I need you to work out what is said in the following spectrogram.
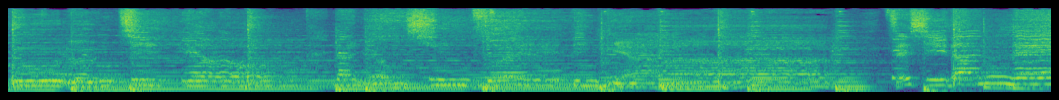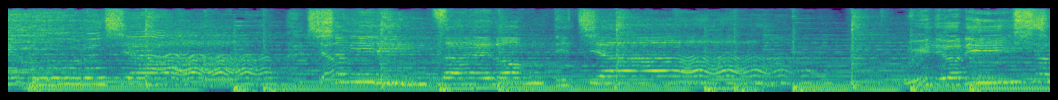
福伦这条路，咱用心做阵行。这是咱的呼伦社，什么人才拢伫这，为着理想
